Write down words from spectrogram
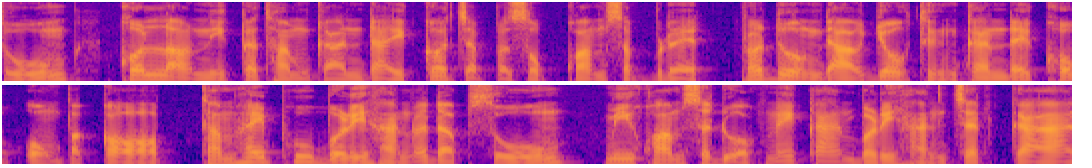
สูง คนเหล่านี้กระทำการใดก็จะประสบความสำเร็จ เพราะดวงดาวโยกถึงกันได้ครบองค์ประกอบทำให้ผู้บริหารระดับสูง มีความสะดวกในการบริหารจัดการ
